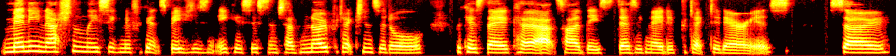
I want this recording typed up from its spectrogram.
Many nationally significant species and ecosystems have no protections at all because they occur outside these designated protected areas. So,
